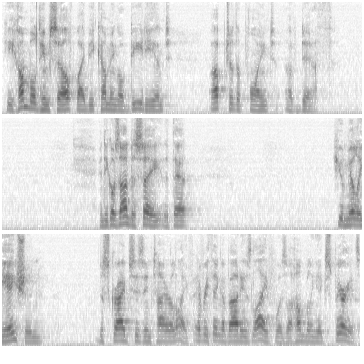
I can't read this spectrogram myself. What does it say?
he humbled himself by becoming obedient up to the point of death. And he goes on to say that that humiliation describes his entire life. Everything about his life was a humbling experience.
